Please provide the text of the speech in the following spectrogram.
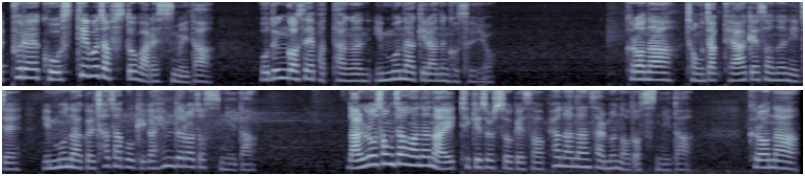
애플의 고 스티브 잡스도 말했습니다. 모든 것의 바탕은 인문학이라는 것을요. 그러나 정작 대학에서는 이제 인문학을 찾아보기가 힘들어졌습니다. 날로 성장하는 IT 기술 속에서 편안한 삶은 얻었습니다. 그러나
